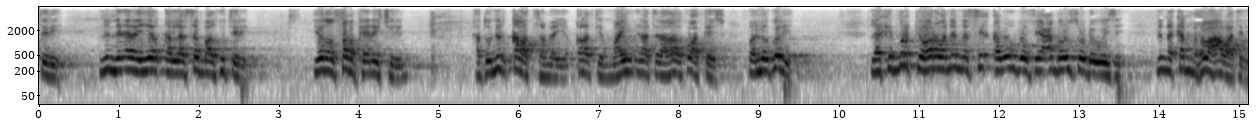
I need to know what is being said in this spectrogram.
tiri. Ninna erey yar qallafsan baad ku tiri. Iyadoon sababkeenay jirin. Hadduu nin qalad sameeyo qaladkii may inaad tidhahdo hadal ku adkayso waa la ogolya laakiin markii horeba nina si qabowbo fiican baa u soo dhaweysay nina kan muxuu ahaa baa tihi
